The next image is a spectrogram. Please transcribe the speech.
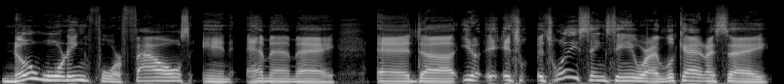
no warning for fouls in MMA. And, uh, you know, it, it's, it's one of these things, Danny, where I look at it and I say,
